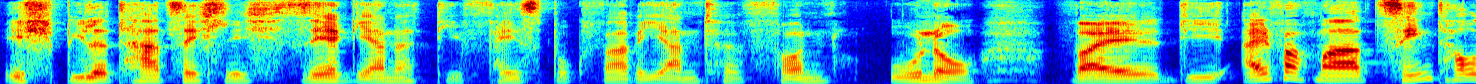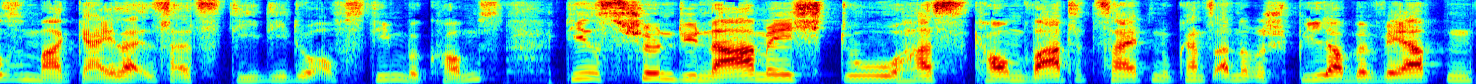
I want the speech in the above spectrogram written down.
Ich spiele tatsächlich sehr gerne die Facebook Variante von Uno weil die einfach mal 10.000 Mal geiler ist als die, die du auf Steam bekommst. Die ist schön dynamisch, du hast kaum Wartezeiten, du kannst andere Spieler bewerten,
